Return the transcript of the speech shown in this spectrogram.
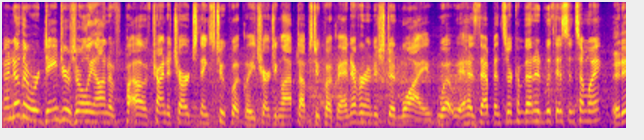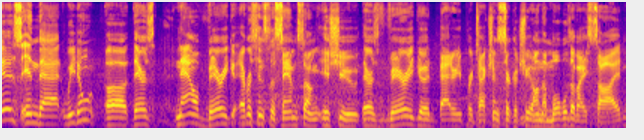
I know there were dangers early on of, of trying to charge things too quickly, charging laptops too quickly. I never understood why. What, has that been circumvented with this in some way? It is in that we don't. Uh, there's now very good. Ever since the Samsung issue, there's very good battery protection circuitry on the mobile device side.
